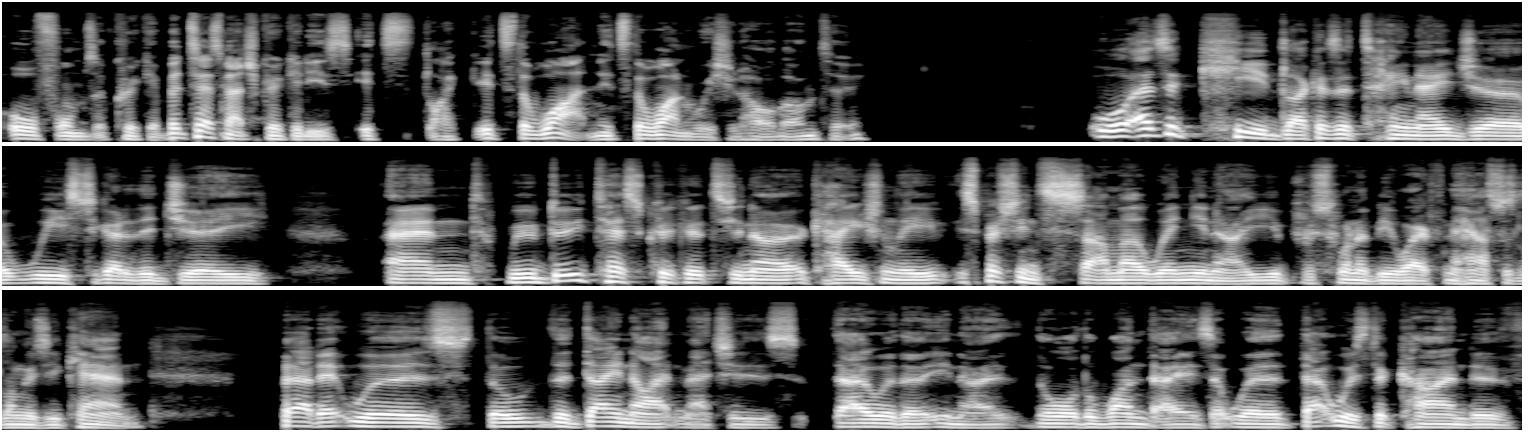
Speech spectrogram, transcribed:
all forms of cricket. But test match cricket is it's like it's the one. It's the one we should hold on to. Well, as a kid, like as a teenager, we used to go to the G and we would do test crickets, you know, occasionally, especially in summer when, you know, you just want to be away from the house as long as you can. But it was the the day night matches. They were the, you know, the, all the one days that were that was the kind of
